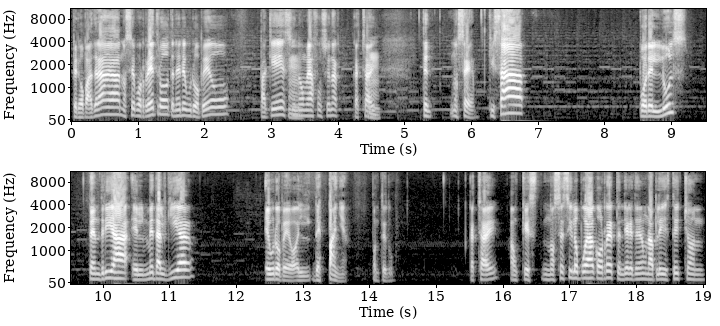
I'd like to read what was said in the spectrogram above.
Pero para atrás, no sé, por retro, tener europeo, ¿para qué si Mm. no me va a funcionar? ¿Cachai? Mm. Te- no sé, quizá por el LULS tendría el Metal Gear europeo, el de España, ponte tú. ¿Cachai? Aunque no sé si lo pueda correr, tendría que tener una PlayStation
